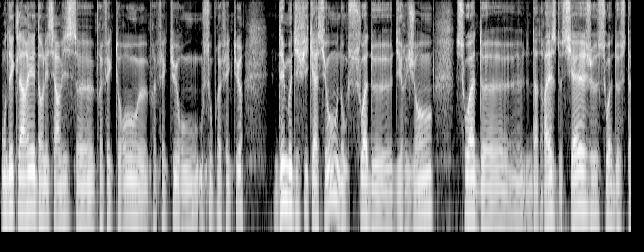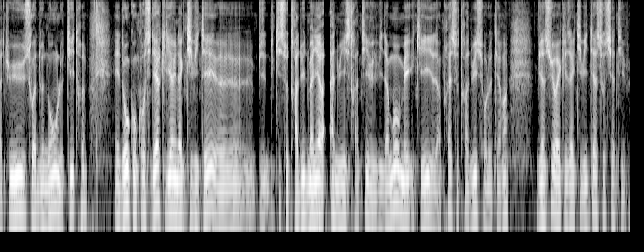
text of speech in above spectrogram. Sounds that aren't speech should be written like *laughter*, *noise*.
ont déclaré dans les services préfectoraux, préfectures ou sous-préfectures, des modifications, donc soit de dirigeants, soit d'adresse, de, siège, soit de statut, soit de nom, le titre. Et donc on considère qu'il y a une activité euh, qui se traduit de manière administrative évidemment, mais qui après se traduit sur le terrain, bien sûr, avec les activités associatives.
